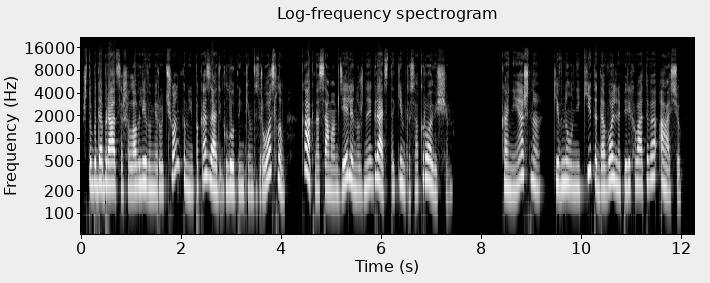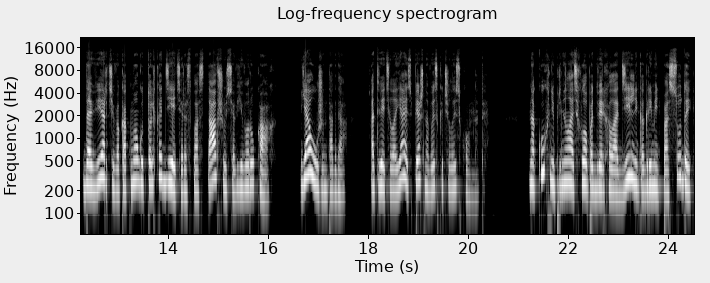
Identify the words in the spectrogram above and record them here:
чтобы добраться шаловливыми ручонками и показать глупеньким взрослым, как на самом деле нужно играть с таким-то сокровищем. «Конечно!» – кивнул Никита, довольно перехватывая Асю, доверчиво, как могут только дети, распластавшуюся в его руках. «Я ужин тогда», – ответила я и спешно выскочила из комнаты. На кухне принялась хлопать дверь холодильника, греметь посудой,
